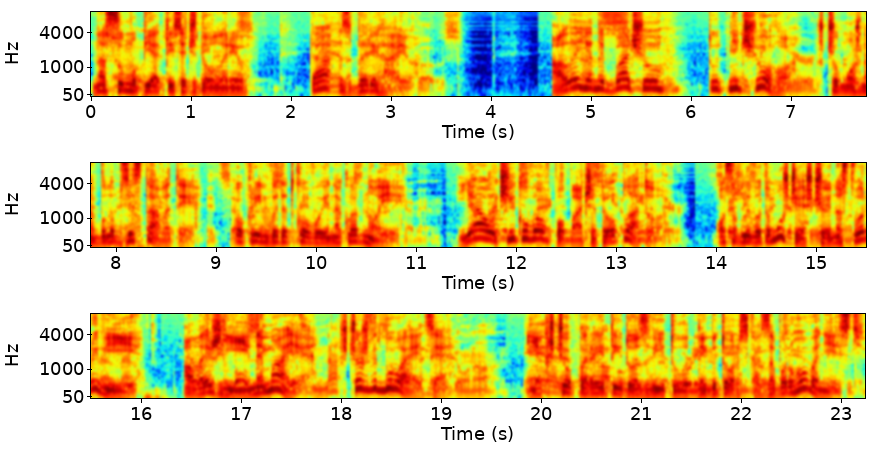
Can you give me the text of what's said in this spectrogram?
на суму 5 тисяч доларів, та зберігаю. Але я не бачу тут нічого, що можна було б зіставити, окрім видаткової накладної. Я очікував побачити оплату, особливо тому, що я щойно створив її, але ж її немає. Що ж відбувається? Якщо перейти до звіту дебіторська заборгованість,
